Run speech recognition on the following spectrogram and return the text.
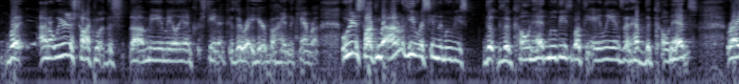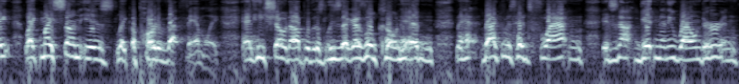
but I don't. We were just talking about this, uh, me, Amelia, and Christina, because they're right here behind the camera. We were just talking about. I don't know if you've ever seen the movies, the the Conehead movies about the aliens that have the coneheads, right? Like my son is like a part of that family, and he showed up with his. He's like his little cone head, and the back of his head's flat, and it's not getting any rounder, and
